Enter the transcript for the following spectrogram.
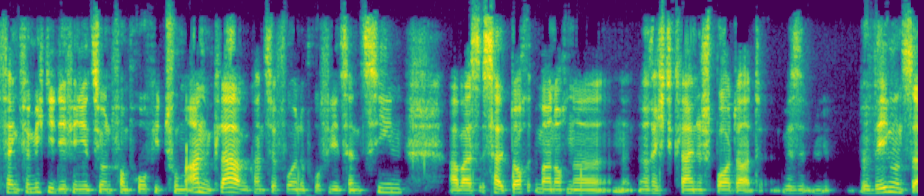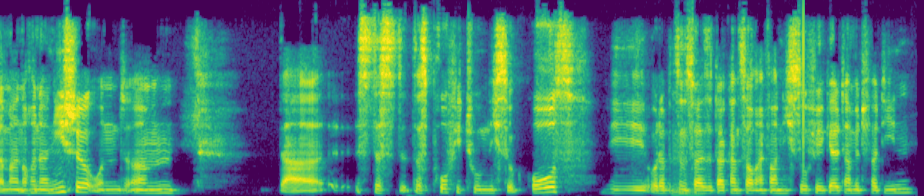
fängt für mich die Definition vom Profitum an. Klar, du kannst ja vorher eine Profilizenz ziehen, aber es ist halt doch immer noch eine, eine recht kleine Sportart. Wir sind, bewegen uns da immer noch in der Nische und ähm, da ist das, das Profitum nicht so groß wie, oder beziehungsweise mhm. da kannst du auch einfach nicht so viel Geld damit verdienen.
